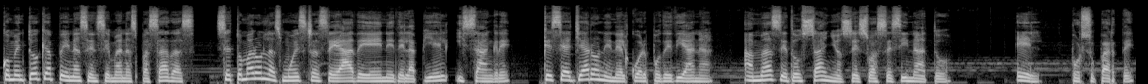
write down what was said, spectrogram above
comentó que apenas en semanas pasadas se tomaron las muestras de ADN de la piel y sangre que se hallaron en el cuerpo de Diana a más de dos años de su asesinato. Él, por su parte,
